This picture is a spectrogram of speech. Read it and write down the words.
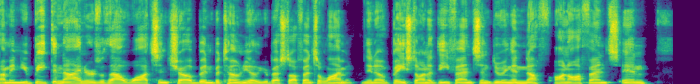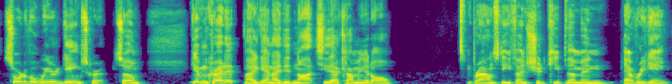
I mean, you beat the Niners without Watson, Chubb, and Bitonio, your best offensive lineman, you know, based on a defense and doing enough on offense in sort of a weird game script. So give them credit. Again, I did not see that coming at all. Browns defense should keep them in every game.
